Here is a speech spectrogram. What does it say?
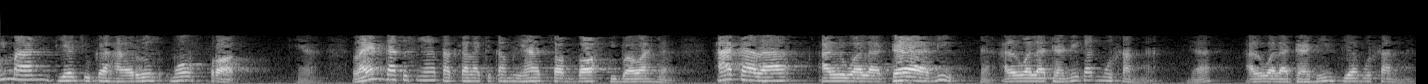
iman dia juga harus mufrad. Ya. Lain kasusnya tatkala kita melihat contoh di bawahnya. Akala al-waladani. Nah, al-waladani kan musanna, ya. Al-waladani dia musanna,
